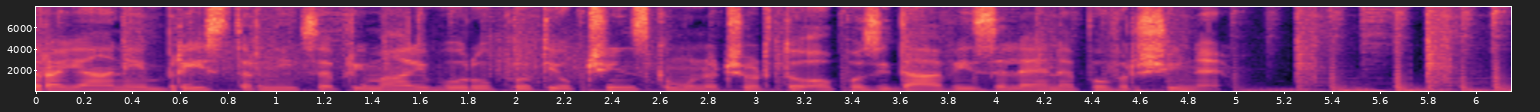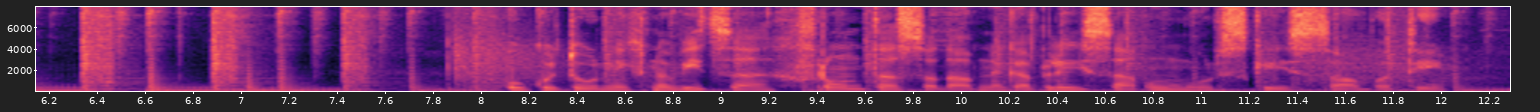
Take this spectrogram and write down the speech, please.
Krajani Bresternice pri Mariboru proti občinskemu načrtu o pozidavi zelene površine. V kulturnih novicah fronta sodobnega plesa v Murski soboti.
